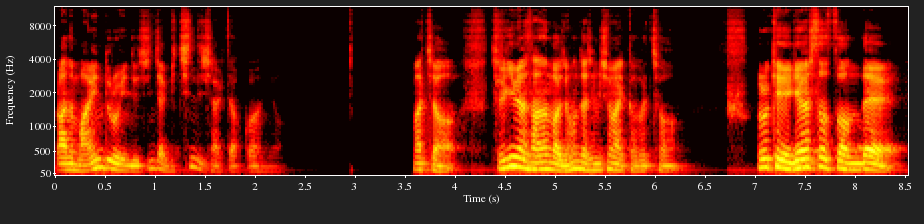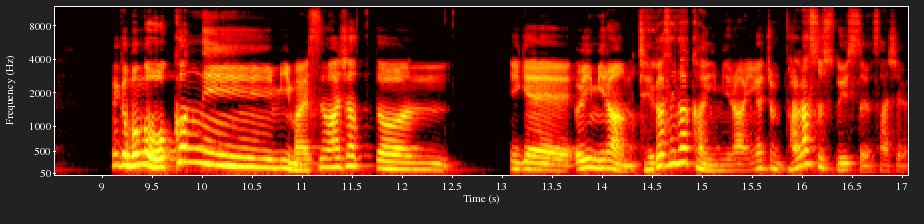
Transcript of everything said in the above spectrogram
라는 마인드로 이제 진짜 미친 듯이 할 때였거든요. 맞죠? 즐기면서 하는 거죠. 혼자 심심하니까. 그쵸 그렇게 얘기했었었는데 그러니까 뭔가 워커님이 말씀하셨던 이게 의미랑 제가 생각한 의미랑 이게 좀 달랐을 수도 있어요 사실.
